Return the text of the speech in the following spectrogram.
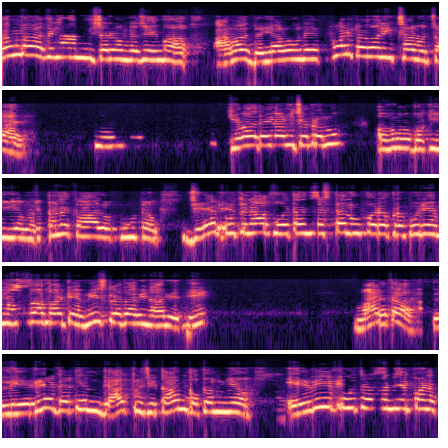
કંબાદિનામ શરમ રજયમાં આવા દયાળુને કોણ કરવાની ઈચ્છા ન ચાહે કેવા દયાળુ છે પ્રભુ? પૂતના પોતાના વિષ લગાવીને આવી હતી, મારતા લેરે ગતિમ ધ્યાત્રુચિતામ કતન્ય એવી પુત્રને પણ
